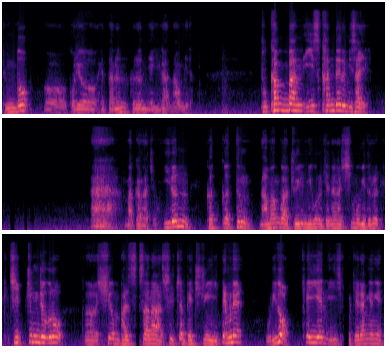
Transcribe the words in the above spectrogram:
등도 어, 고려했다는 그런 얘기가 나옵니다. 북한반 이스칸데르 미사일 아 막강하죠. 이런 것것 등 남한과 주일 미군을 겨냥한 신무기들을 집중적으로 어, 시험 발사나 실전 배치 중이기 때문에 우리도 KN-20 개량형에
